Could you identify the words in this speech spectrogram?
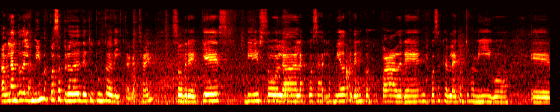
hablando de las mismas cosas, pero desde tu punto de vista, ¿cachai? Sobre qué es vivir sola, las cosas, los miedos que tenés con tus padres, las cosas que habláis con tus amigos, eh,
